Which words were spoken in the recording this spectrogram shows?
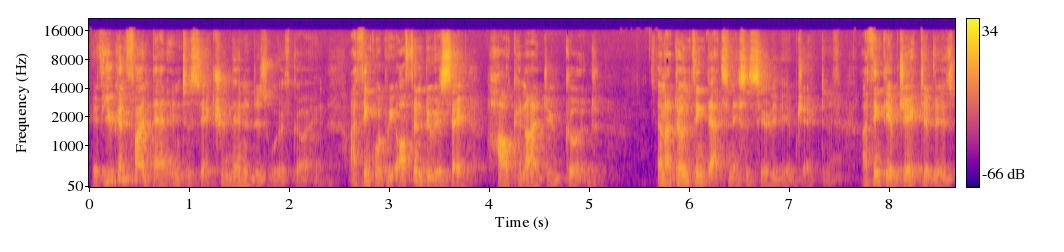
If you can find that intersection, then it is worth going. I think what we often do is say, How can I do good? And I don't think that's necessarily the objective. I think the objective is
